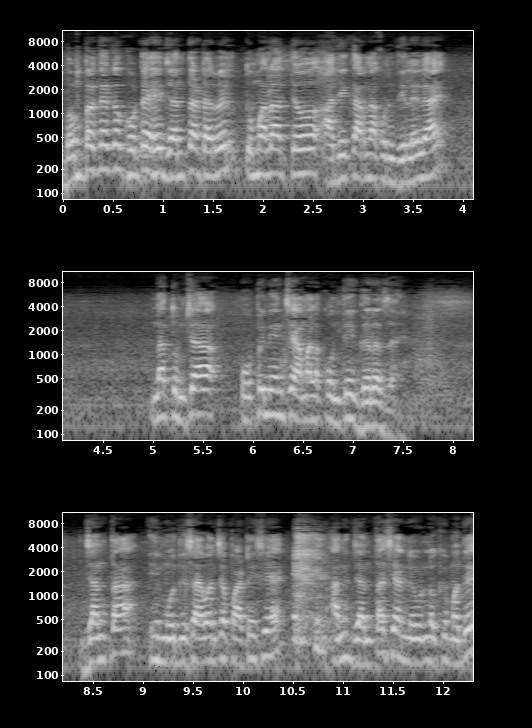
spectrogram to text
बंपर का खोटं हे जनता ठरवेल. तुम्हाला तो अधिकार ना कोणी दिलेला आहे. ना तुमच्या ओपिनियनची आम्हाला कोणतीही गरज आहे. जनता ही मोदी साहेबांच्या पाठीशी आहे. आणि जनताच्या निवडणुकीमध्ये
